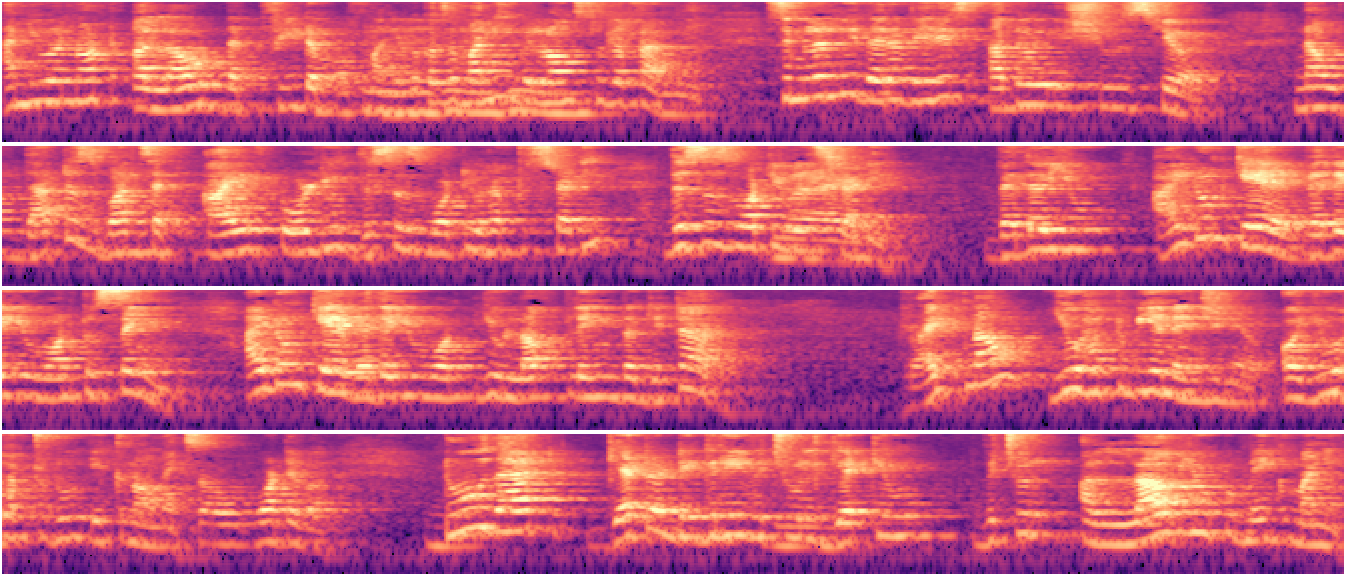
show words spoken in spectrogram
And you are not allowed that freedom of money because the money Mm-hmm. belongs to the family. Similarly there are various other issues here. Now that is one set. I've told you this is what you have to study. This is what you will study. Whether you i don't care whether you want to sing. I don't care whether you want you love playing the guitar right now you have to be an engineer or you have to do economics or whatever. Do that get a degree which will hmm. get you which will allow you to make money.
